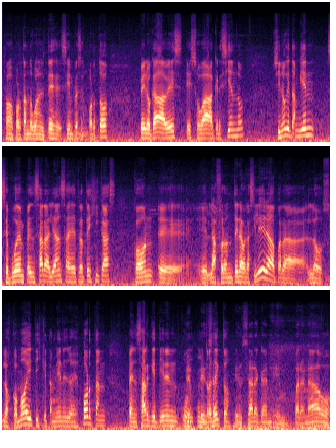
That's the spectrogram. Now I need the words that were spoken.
estamos exportando, bueno, el té siempre se exportó, pero cada vez eso va creciendo, sino que también se pueden pensar alianzas estratégicas con eh, eh, la frontera brasilera para los, los commodities que también ellos exportan, pensar que tienen un, un pensar- trayecto. Pensar acá en, en Paraná o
